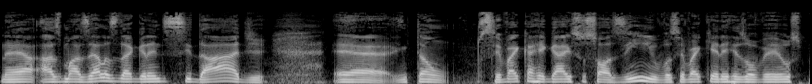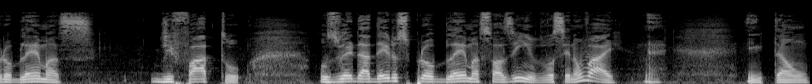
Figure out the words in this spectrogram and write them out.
né? As mazelas da grande cidade. É, então, você vai carregar isso sozinho? Você vai querer resolver os problemas de fato os verdadeiros problemas sozinho, você não vai, né? Então,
